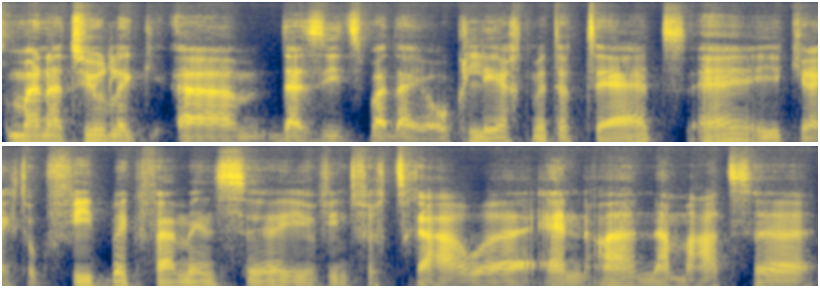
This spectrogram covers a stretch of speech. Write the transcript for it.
maar natuurlijk, um, dat is iets wat je ook leert met de tijd. Hè. Je krijgt ook feedback van mensen, je vindt vertrouwen. En uh, naarmate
